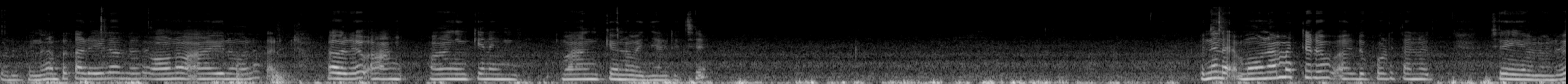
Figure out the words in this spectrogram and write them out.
കൊടുക്കുന്നത്. അപ്പോൾ കടയിലുള്ളവർ ഓണം ആയതുകൊണ്ട് അവർ വാങ്ങിക്കണം വാങ്ങിക്കുമെന്ന് വിചാരിച്ച്. പിന്നെ മൂന്നാമറ്റൊരു ഇതുപോലെ തന്നെ ചെയ്യണത്.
